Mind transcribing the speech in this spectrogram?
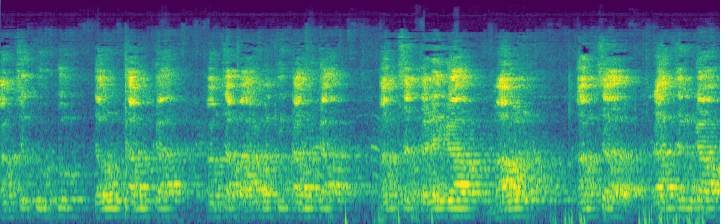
आमचं कुरकुम दौंड तालुका आमचा बारामती तालुका आमचं तळेगाव मावळ आमचं रांजणगाव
